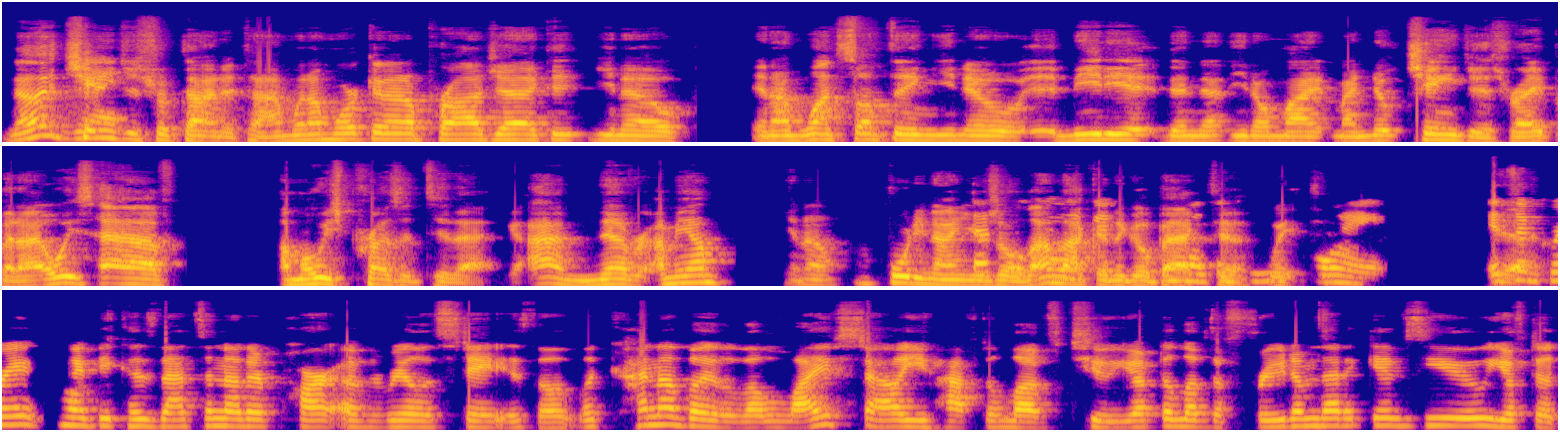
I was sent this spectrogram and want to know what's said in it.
Now that changes from time to time. When I'm working on a project, you know, and I want something, you know, immediate, then that, you know, my, my note changes, right? But I always have, I'm always present to that. I'm never, I mean, I'm you know, I'm 49 years old. I'm not going to go back to wait. Point. It's yeah. a great point because that's another part of the real estate is the like kind of the, the lifestyle you have to love too. You have to love the freedom that it gives you. You have to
